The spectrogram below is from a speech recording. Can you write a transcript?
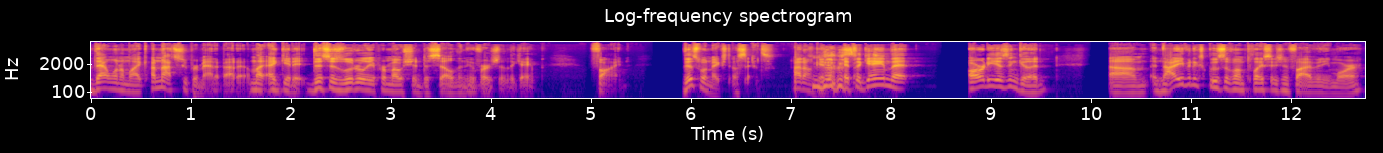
that one I'm like, I'm not super mad about it. I'm like, I get it. This is literally a promotion to sell the new version of the game. Fine. This one makes no sense. I don't get it. It's a game that already isn't good, um, not even exclusive on PlayStation 5 anymore.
